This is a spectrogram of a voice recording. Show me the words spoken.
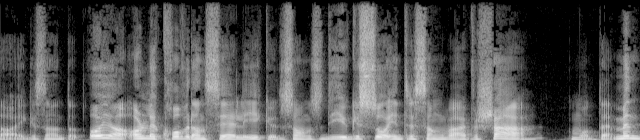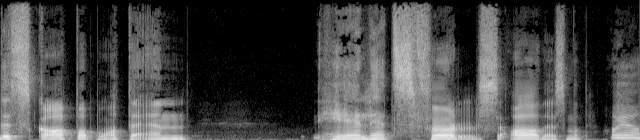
da, ikke sant. At å ja, alle coverne ser like ut sånn, så de er jo ikke så interessante hver for seg, på en måte. Men det skaper på en måte en helhetsfølelse av det, som at å ja,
